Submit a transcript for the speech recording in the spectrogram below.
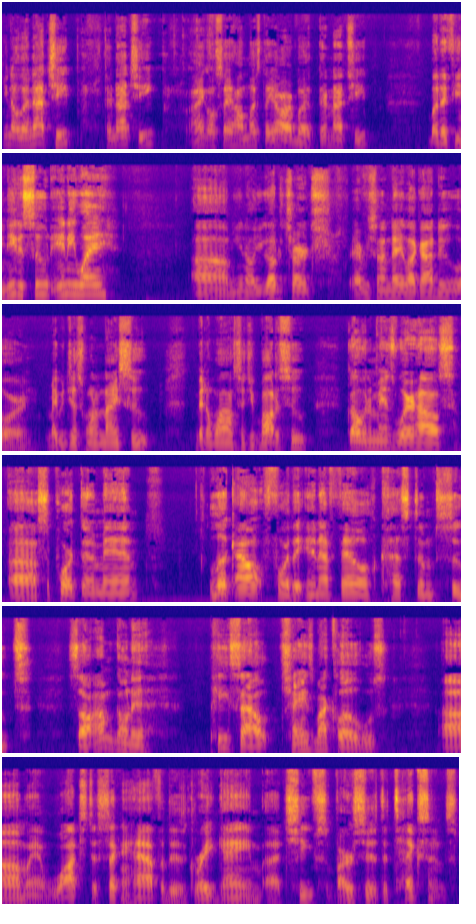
you know, they're not cheap. They're not cheap. I ain't gonna say how much they are, but they're not cheap. But if you need a suit anyway, um, you know, you go to church every Sunday like I do, or maybe just want a nice suit. Been a while since you bought a suit. Go over to Men's Wearhouse. Uh, support them, man. Look out for the NFL custom suits. So I'm going to peace out, change my clothes, um, and watch the second half of this great game. Uh, Chiefs versus the Texans.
